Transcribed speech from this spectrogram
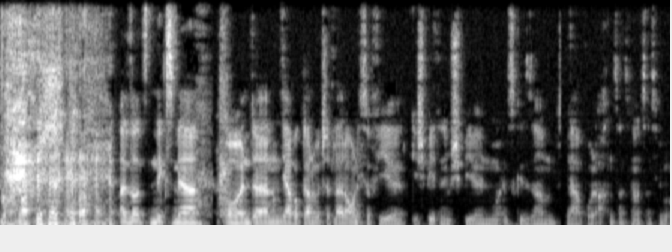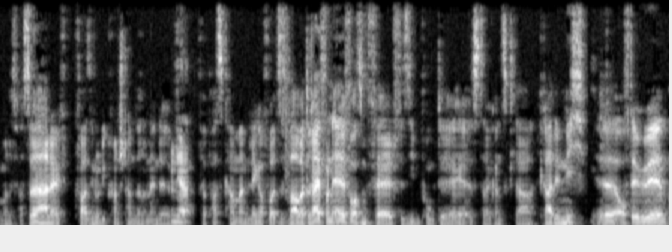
Ansonsten nix mehr. Und ähm, ja, Bogdanovic hat leider auch nicht so viel gespielt in dem Spiel, nur insgesamt, ja, obwohl 28, 29 Minuten waren das fast. Da hat er quasi nur die Crunch-Time dann am Ende Ja. verpasst, kam einem länger vor als es war. Aber drei von elf aus dem Feld für sieben Punkte. Er ist da ganz klar gerade nicht äh, auf der Höhe.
